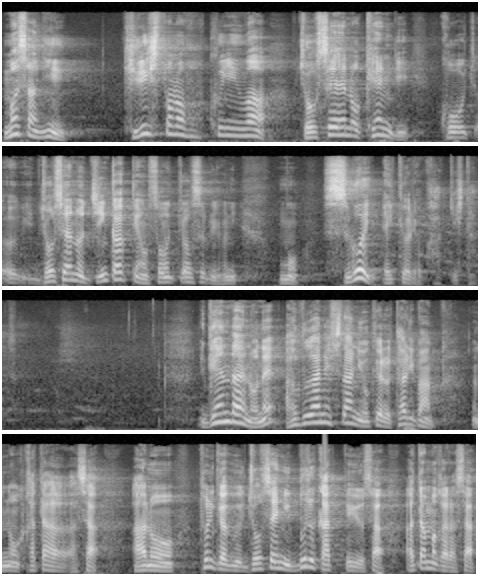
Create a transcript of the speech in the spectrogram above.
まさにキリストの福音は女性の権利女性の人格権を尊重するようにもうすごい影響力を発揮したんです現代のねアフガニスタンにおけるタリバンの方はさあのとにかく女性にブルカっていうさ頭からさ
